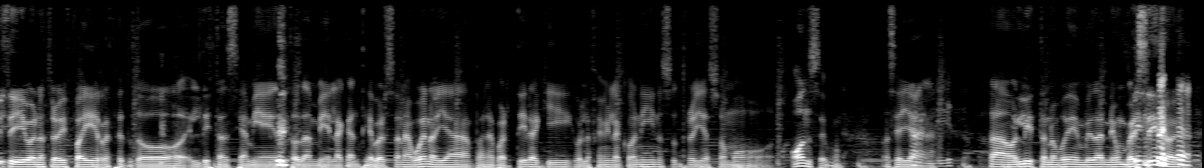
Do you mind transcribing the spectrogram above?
Sí, bueno, nuestro obispo ahí respetó todo el distanciamiento, también la cantidad de personas. Bueno, ya para partir aquí con la familia Connie, nosotros ya somos 11, po. o sea, Ah, ya listo. estábamos listos, no podía invitar ni un vecino. eh.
